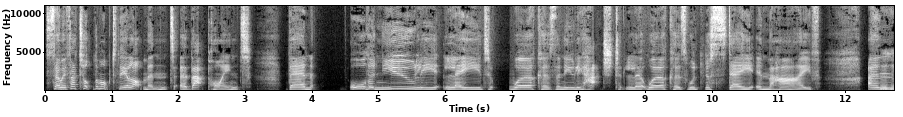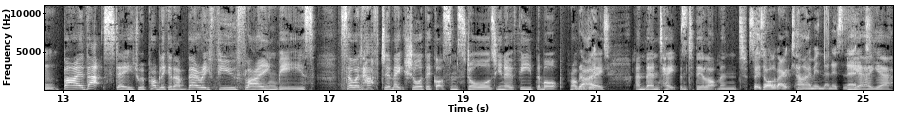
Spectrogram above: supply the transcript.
So if I took them up to the allotment at that point, then all the newly laid workers, the newly hatched workers, would just stay in the hive. And mm-hmm. by that stage, we're probably going to have very few flying bees. So I'd have to make sure they've got some stores, you know, feed them up probably, Right. and then take them to the allotment. So it's all about timing then, isn't it? Yeah, yeah.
